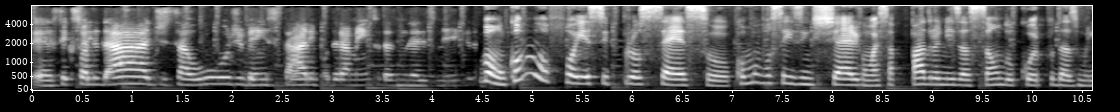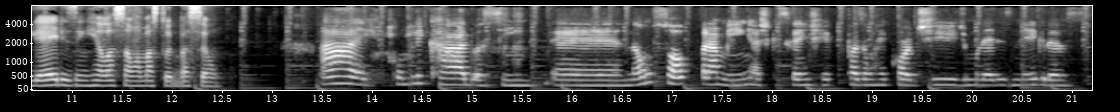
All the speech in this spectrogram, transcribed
é, sexualidade, saúde, bem-estar, empoderamento das mulheres negras. Bom, como foi esse processo? Como vocês enxergam essa padronização do corpo das mulheres em relação à masturbação? Ai, complicado assim. É, não só para mim, acho que se a gente fazer um recorte de mulheres negras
